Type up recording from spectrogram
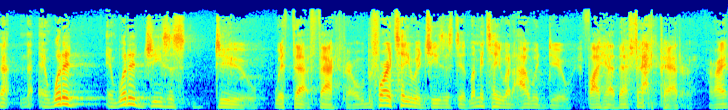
Now, and, what did, and what did Jesus do with that fact pattern? Well, before I tell you what Jesus did, let me tell you what I would do if I had that fact pattern. All right?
